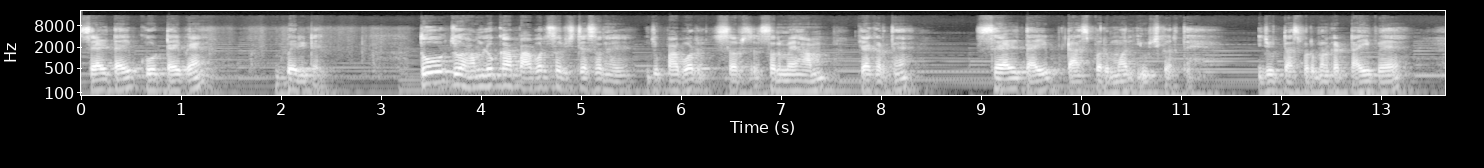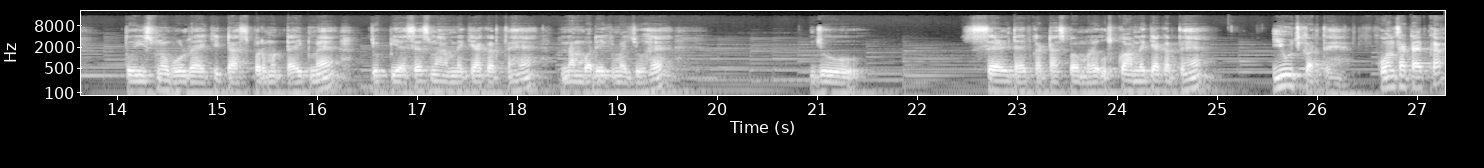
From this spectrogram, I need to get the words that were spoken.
Shell type core type and berry type तो जो हम लोग का पावर सब स्टेशन है, जो पावर सब स्टेशन में हम क्या करते हैं? सेल टाइप ट्रांसफार्मर यूज़ करते हैं। ये जो ट्रांसफार्मर का टाइप है तो इसमें बोल रहा है कि ट्रांसफार्मर टाइप में जो पीएसएस में हमने क्या करते हैं? नंबर एक में जो है, जो सेल टाइप का ट्रांसफार्मर है, उसको हमने क्या करते हैं? यूज़ करते हैं। कौन सा टाइप का?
